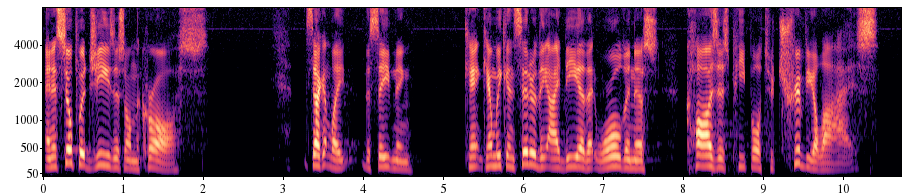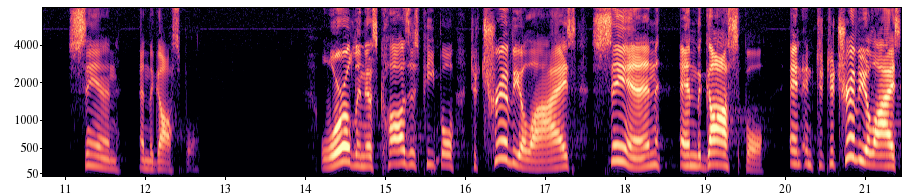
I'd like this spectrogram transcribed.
And it still put Jesus on the cross. Secondly, this evening, can, can we consider the idea that worldliness causes people to trivialize sin and the gospel? Worldliness causes people to trivialize sin and the gospel. And, and to, to trivialize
